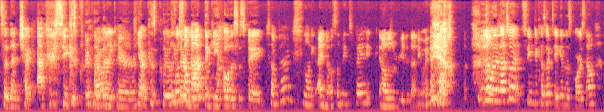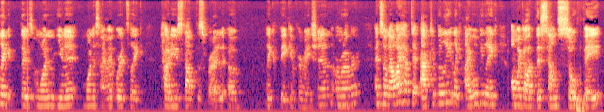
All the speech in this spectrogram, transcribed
to then check accuracy because clearly Why would they're care? Yeah, because clearly Well, they're not thinking, "Oh, this is fake." Sometimes like I know something's fake and I'll just read it anyway. yeah. No, and that's what see because I've taken this course now. Like, there's one unit, one assignment where it's like, how do you stop the spread of like fake information or whatever. And so now I have to actively like I will be like, "Oh my god, this sounds so fake."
